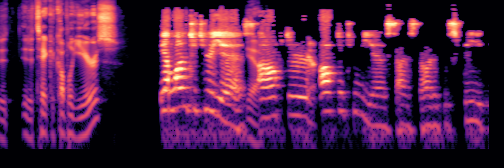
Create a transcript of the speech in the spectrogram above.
Did it, did it take a couple years? Yeah, one to two years. Yeah. After after two years, I started to speak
